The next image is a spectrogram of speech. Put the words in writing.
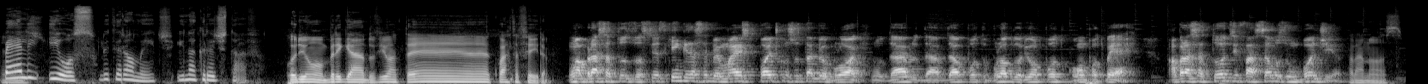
é pele isso. e osso, literalmente. Inacreditável. Orion, obrigado, viu? Até quarta-feira. Um abraço a todos vocês. Quem quiser saber mais, pode consultar meu blog no www.blogdorion.com.br. Um abraço a todos e façamos um bom dia. Para nós.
